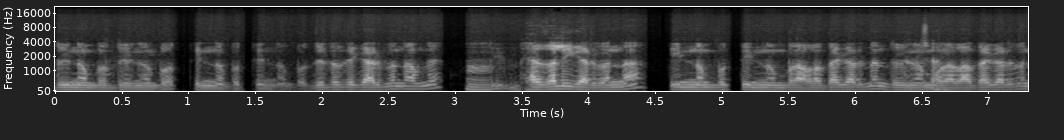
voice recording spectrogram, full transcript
দুই নম্বর দুই নম্বর তিন নম্বর তিন নম্বর। যেটাতে গাড়বেন আপনি ভেজালি গাড়বেন না। তিন নম্বর তিন নম্বর আলাদা গাড়বেন দুই আচ্ছা। নম্বর আলাদা গাড়বেন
